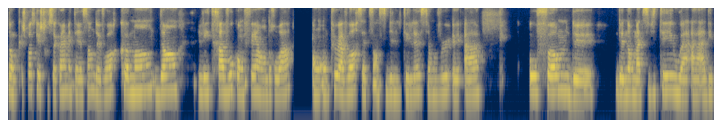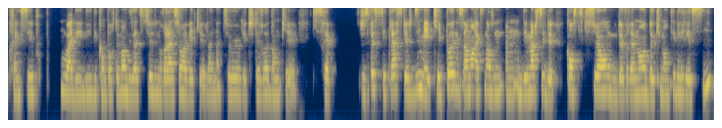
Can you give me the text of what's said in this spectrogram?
Donc, je pense que je trouve ça quand même intéressant de voir comment, dans les travaux qu'on fait en droit, on, peut avoir cette sensibilité-là, si on veut, euh, à, aux formes de, de normativité ou à, des principes ou à des, des, comportements, des attitudes, une relation avec la nature, etc. Donc, qui serait je ne sais pas si c'est clair ce que je dis, mais qui n'est pas nécessairement axé dans une, démarche de constitution ou de vraiment documenter les récits,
